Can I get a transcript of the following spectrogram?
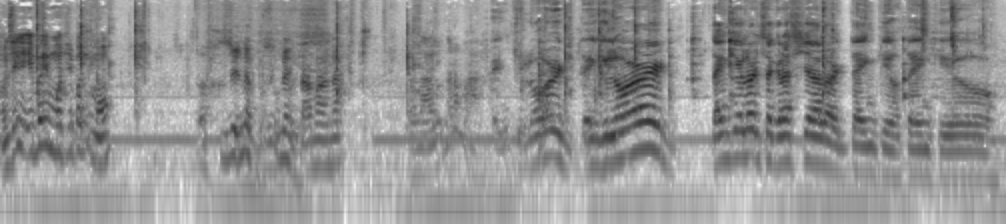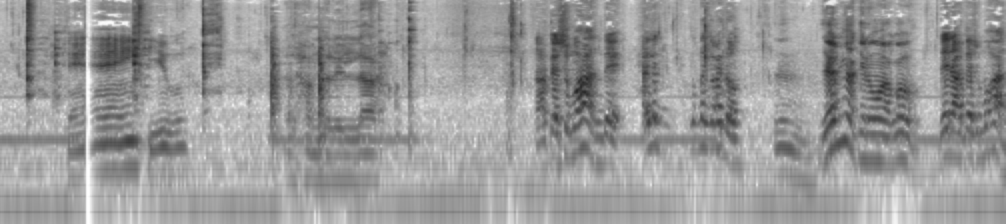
Hindi, iba yung sipat mo. Hindi na, busog na. Tama na. Panalo na naman. Thank you, Lord. Thank you, Lord. Thank you, Lord, sa grasya, Lord. Thank you, thank you. Thank you. Alhamdulillah. Nakatayo subuhan, hindi. Ay, nagpunta ka doon? Hmm. Yan nga, kinuha ko. Hindi, nakatayo subuhan.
